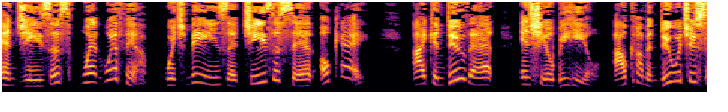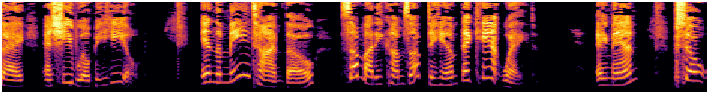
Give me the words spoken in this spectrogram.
And Jesus went with him, which means that Jesus said, okay, I can do that and she'll be healed. I'll come and do what you say and she will be healed. In the meantime though, somebody comes up to him that can't wait. Amen. So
